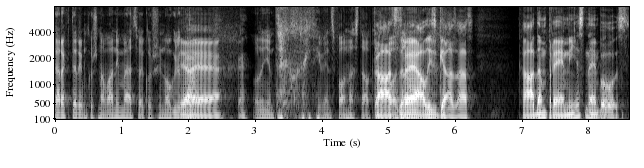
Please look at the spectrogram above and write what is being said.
karakterim, kurš nav animēts vai kurš ir nogļuvis. Jā, jā, jā. Okay. Un viņam trailerī viens fonā stāv. tā Kāds pozā. reāli izgāzās. Kādam prēmijas nebūs.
